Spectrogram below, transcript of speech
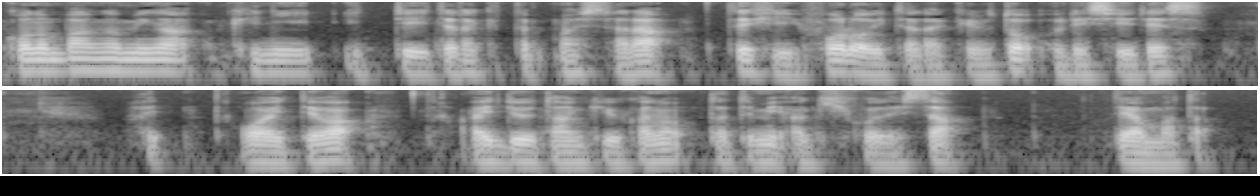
この番組が気に入っていただけましたら、ぜひフォローいただけると嬉しいです。はい。お相手は、アイドゥ探求家の立見明彦でした。ではまた。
